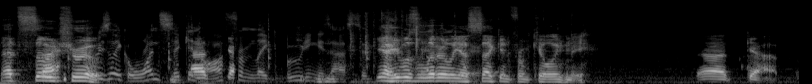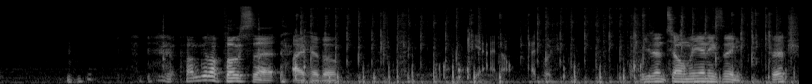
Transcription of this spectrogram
That's so That- I true. was like one second That's off ga- from like booting his ass. To Yeah, he was literally a second from killing me. That's cap. I'm gonna post that. Hi, Hibbo. Yeah, I know. I told you. You didn't tell me anything, bitch.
